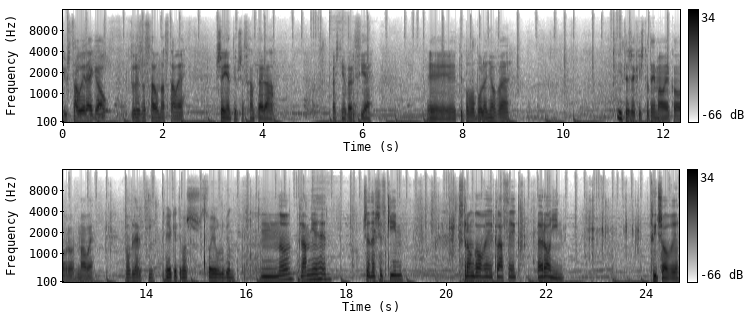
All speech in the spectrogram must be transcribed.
już cały regał, który został na stałe przejęty przez Huntera. Właśnie wersje yy, typowo boleniowe. I też jakieś tutaj małe małe woblerki. A jakie ty masz swoje ulubione? Mm, No, dla mnie przede wszystkim strongowy klasyk Ronin. Twitchowy.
